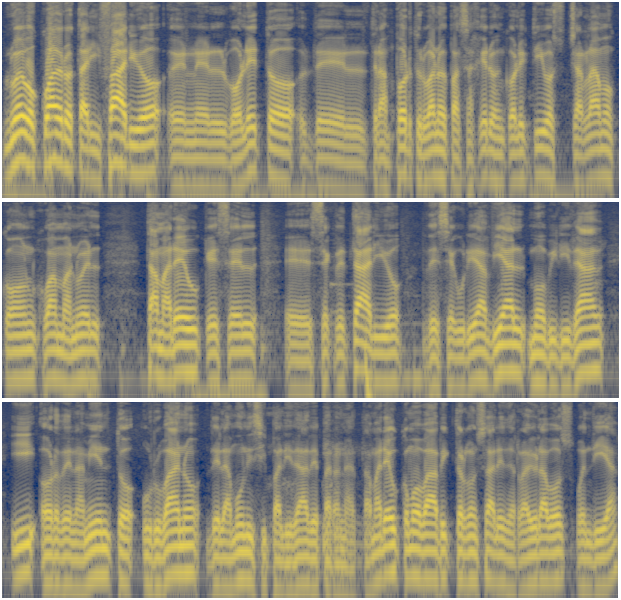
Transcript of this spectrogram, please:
nuevo cuadro tarifario en el boleto del transporte urbano de pasajeros en colectivos, charlamos con Juan Manuel Tamareu, que es el eh, secretario de Seguridad Vial, Movilidad y Ordenamiento Urbano de la Municipalidad de Paraná. Tamareu, ¿cómo va? Víctor González de Radio La Voz, buen día.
